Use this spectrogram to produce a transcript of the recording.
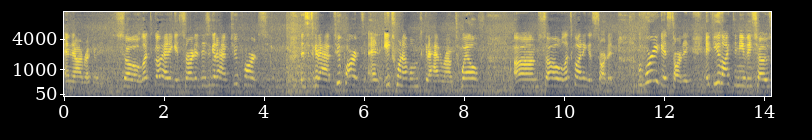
and that I recommend. So let's go ahead and get started. This is going to have two parts. This is going to have two parts and each one of them is going to have around 12. Um, so let's go ahead and get started. Before you get started, if you liked any of these shows,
